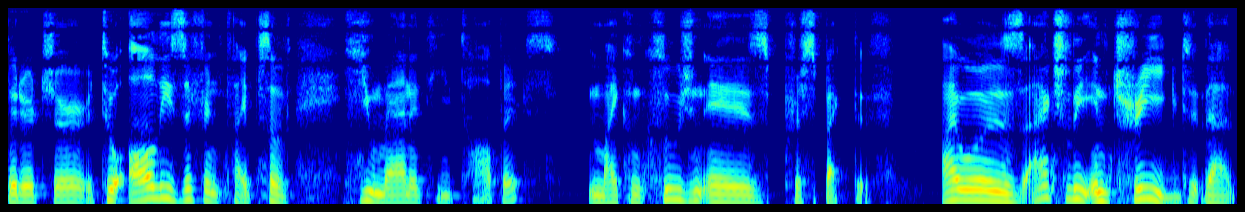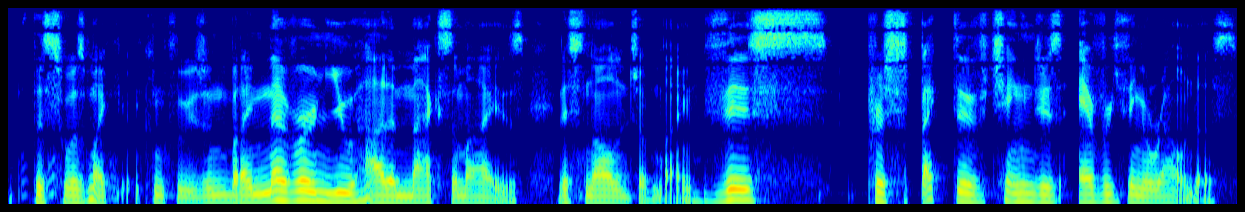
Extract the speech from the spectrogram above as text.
literature, to all these different types of humanity topics. My conclusion is perspective. I was actually intrigued that this was my conclusion, but I never knew how to maximize this knowledge of mine. This perspective changes everything around us.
